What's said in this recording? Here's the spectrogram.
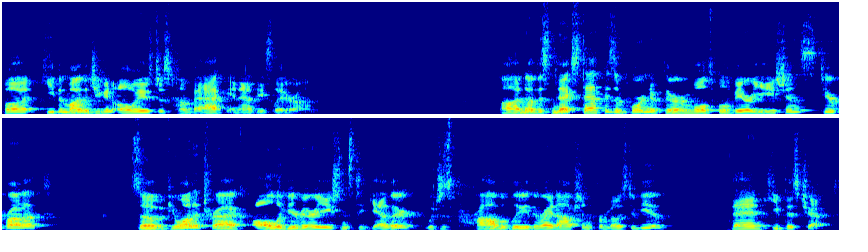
but keep in mind that you can always just come back and add these later on. Uh, now this next step is important if there are multiple variations to your product. So if you want to track all of your variations together, which is probably the right option for most of you, then keep this checked.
